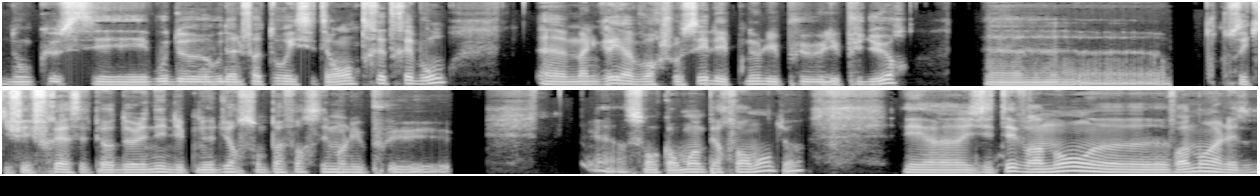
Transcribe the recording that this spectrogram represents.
Donc, euh, c'est ou de ou d'AlphaTauri. C'était vraiment très très bon, euh, malgré avoir chaussé les pneus les plus, les plus durs. On sait qu'il fait frais à cette période de l'année, les pneus durs sont pas forcément les plus. sont encore moins performants, tu vois. Et ils étaient vraiment, vraiment à l'aise.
